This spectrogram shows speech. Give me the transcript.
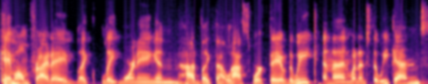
Came home friday like late morning and had like that last work day of the week and then went into the weekend.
